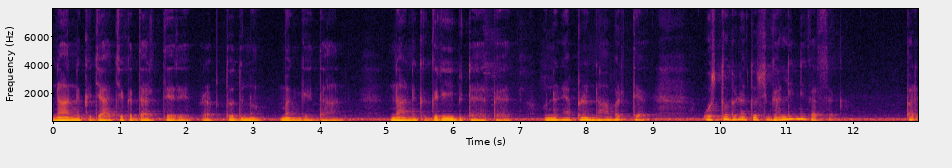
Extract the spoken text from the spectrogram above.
ਨਾਨਕ ਜਾਚਕ ਦਰ ਤੇਰੇ ਪ੍ਰਭ ਤੁਧ ਨੂੰ ਮੰਗੇ ਦਾਨ ਨਾਨਕ ਗਰੀਬ ਟੈ ਪੈ ਉਹਨਾਂ ਨੇ ਆਪਣਾ ਨਾਮ ਵਰਤਿਆ ਉਸ ਤੋਂ ਬਿਨਾ ਤੁਸੀਂ ਗੱਲ ਹੀ ਨਹੀਂ ਕਰ ਸਕ ਪਰ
